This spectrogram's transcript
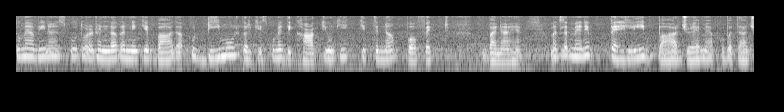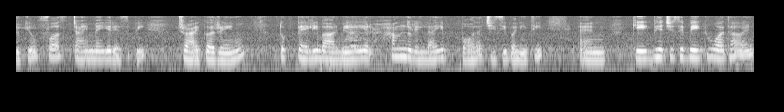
तो मैं अभी ना इसको थोड़ा ठंडा करने के बाद आपको डीमोल्ड करके इसको मैं दिखाती हूँ कि कितना परफेक्ट बना है। मतलब मैंने पहली बार जो है, मैं आपको बता चुकी हूँ, फ़र्स्ट टाइम मैं ये रेसिपी ट्राई कर रही हूँ। तो पहली बार में ही, अल्हम्दुलिल्लाह, ये बहुत अच्छी सी बनी थी। एंड केक भी अच्छे से बेक हुआ था एंड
